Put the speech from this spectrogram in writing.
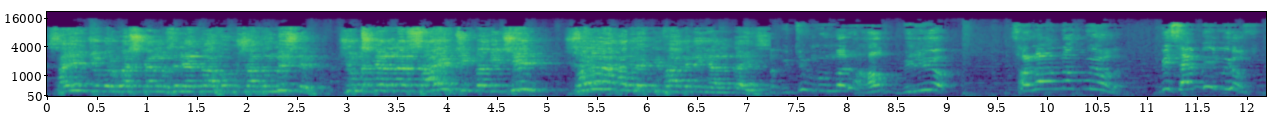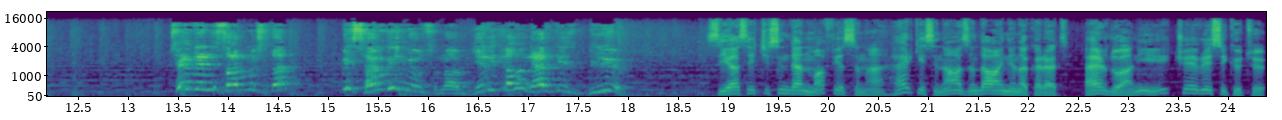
Sayın Cumhurbaşkanımızın etrafı kuşatılmıştır. Cumhurbaşkanına sahip çıkmak için sonuna kadar ittifakının yanındayız. Bütün bunları halk biliyor. Sana anlatmıyorlar. Bir sen bilmiyorsun. Çevreni sarmış da bir sen bilmiyorsun abi. Geri kalan herkes biliyor. Siyasetçisinden mafyasına herkesin ağzında aynı nakarat. Erdoğan iyi, çevresi kötü.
